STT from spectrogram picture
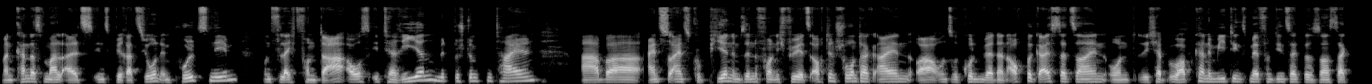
man kann das mal als Inspiration, Impuls nehmen und vielleicht von da aus iterieren mit bestimmten Teilen aber eins zu eins kopieren im Sinne von, ich führe jetzt auch den Schontag ein, oh, unsere Kunden werden dann auch begeistert sein und ich habe überhaupt keine Meetings mehr von Dienstag bis Donnerstag.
